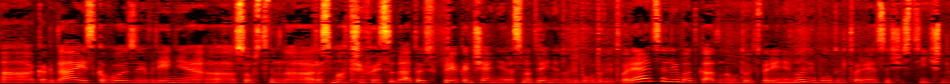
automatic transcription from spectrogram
а, когда исковое заявление, а, собственно, рассматривается, да, то есть при окончании рассмотрения оно либо удовлетворяется, либо отказано в удовлетворении, ну, либо удовлетворяется частично.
